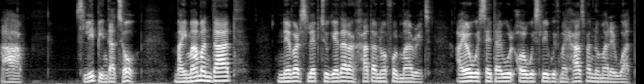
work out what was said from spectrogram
uh, sleeping, that's all. My mom and dad never slept together and had an awful marriage. I always said I would always sleep with my husband no matter what.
